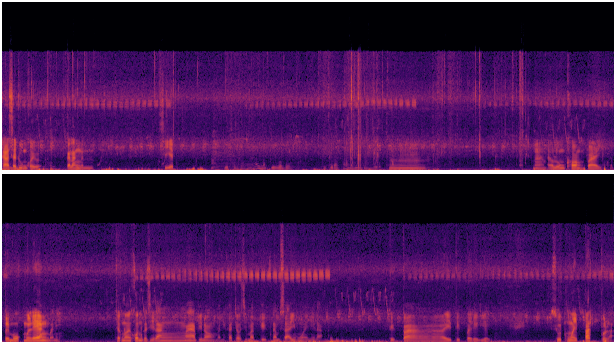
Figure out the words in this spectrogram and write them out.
ขาสะดุ้งข่อยกำลังเงินสีเฮ็ดคือสบายมาตีบ่เบิดคือราคามันดีอืมอ่า เอาลงคล้องไปไปมกมือแรงบัดนี้จักน้อยคนกับสีลังมาพี่น้องแบัดนี้ข้าเจ้าสิมาตึกน้ำสายห่วยนี่แหละตึกไปตึกไปเรื่อยๆสุดห่วยปัดปุ่นละ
